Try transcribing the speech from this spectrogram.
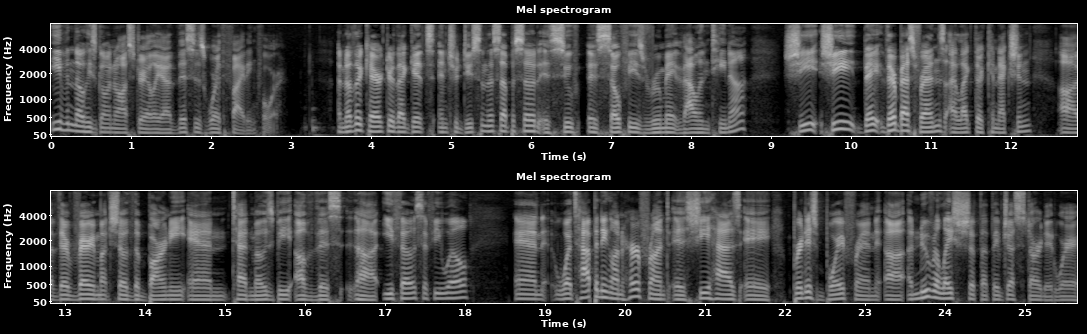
even though he's going to Australia, this is worth fighting for. Another character that gets introduced in this episode is is Sophie's roommate Valentina. She she they they're best friends. I like their connection. Uh, they're very much so the Barney and Ted Mosby of this uh, ethos, if you will. And what's happening on her front is she has a British boyfriend, uh, a new relationship that they've just started where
